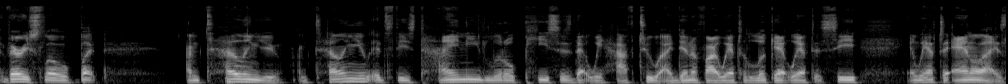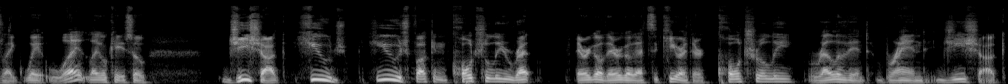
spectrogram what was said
Very slow, but I'm telling you, I'm telling you, it's these tiny little pieces that we have to identify, we have to look at, we have to see, and we have to analyze. Like, wait, what? Like, okay, so G Shock, huge, huge fucking culturally re- there we go, there we go. That's the key right there. Culturally relevant brand G Shock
